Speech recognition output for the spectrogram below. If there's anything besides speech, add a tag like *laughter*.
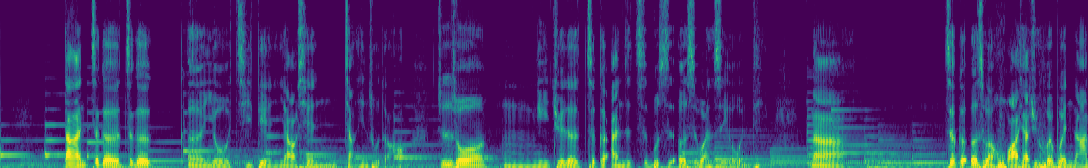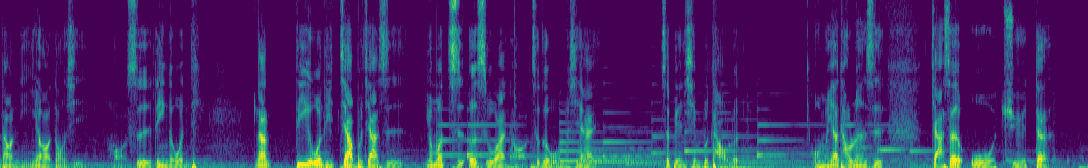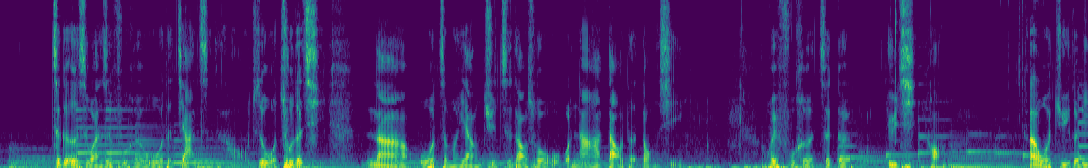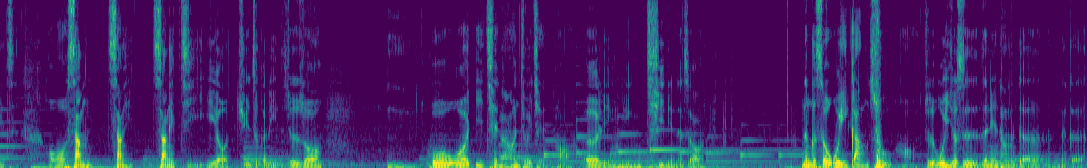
当然这个这个呃有几点要先讲清楚的哈，就是说，嗯，你觉得这个案子值不值二十万是一个问题，那这个二十万花下去会不会拿到你要的东西？好，是另一个问题。那第一个问题价不价值，有没有值二十万？哈，这个我们现在这边先不讨论，我们要讨论的是，假设我觉得。这个二十万是符合我的价值的哈，就是我出得起，那我怎么样去知道说我拿到的东西会符合这个预期哈？啊，我举一个例子，我上上一上一集也有举这个例子，就是说，嗯，我我以前啊很久以前哈，二零零七年的时候，那个时候微刚出哈，就是微就是任天堂那个那个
